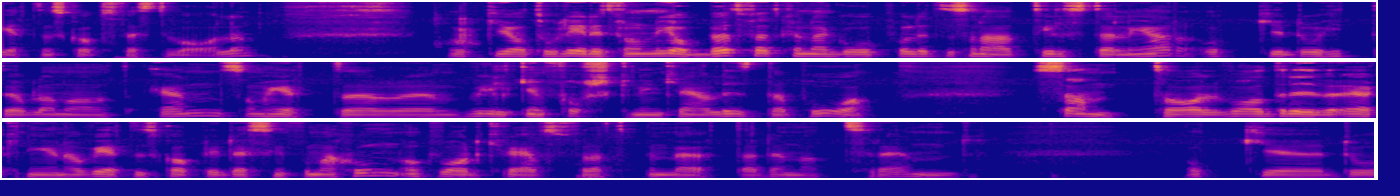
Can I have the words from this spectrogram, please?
Vetenskapsfestivalen. Och jag tog ledigt från jobbet för att kunna gå på lite sådana här tillställningar. Och då hittade jag bland annat en som heter eh, Vilken forskning kan jag lita på? Samtal, vad driver ökningen av vetenskaplig desinformation och vad krävs för att bemöta denna trend? Och eh, då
